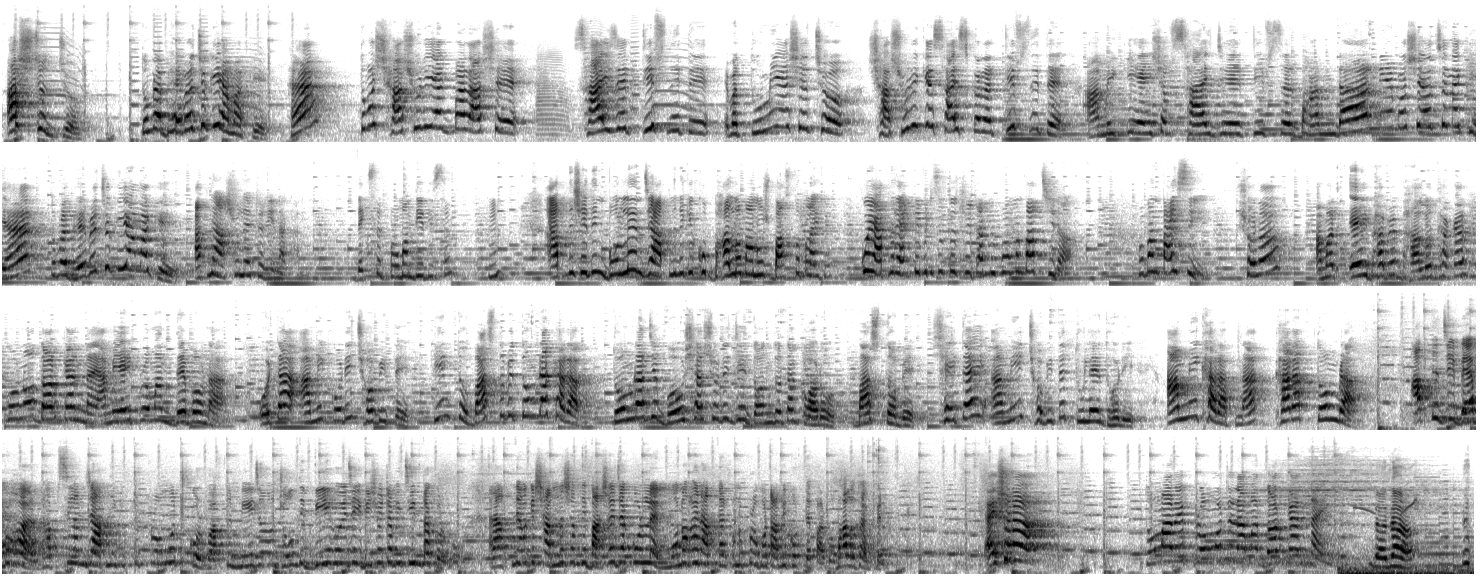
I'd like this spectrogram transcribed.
আশ্চর্য! তোমরা ভেবেছো কি আমাকে? হ্যাঁ? তোমার শাশুড়ি একবার আসে সাইজের টিপস নিতে। এবার তুমি এসেছ শাশুড়িকে সাইজ করার টিপস নিতে। আমি কি এইসব সাইজের টিপসের ভান্ডার নিয়ে বসে আছে নাকি হ্যাঁ? তোমরা ভেবেছো কি আমাকে? আপনি আসলে একটা রিনা খান। দেখছেন, প্রমাণ দিয়ে দিচ্ছেন? আপনি সেদিন বললেন যে আপনি নাকি খুব ভালো মানুষ, বাস্তব লাইফে কই, আপনার অ্যাক্টিভিটিস তো সেটা আমি প্রমাণ পাচ্ছি না। প্রমাণ পাইছি। শোনো আমার এইভাবে ভালো থাকার কোনো দরকার নাই আমি এই প্রমাণ দেব না। ওটা আমি করি ছবিতে কিন্তু বাস্তবে তোমরা খারাপ। তোমরা যে বউ শাশুড়ি যে দ্বন্দ্বটা করো বাস্তবে সেটাই আমি ছবিতে তুলে ধরি। আমি খারাপ না খারাপ তোমরা। আপনার যে ব্যবহার ভাবছিলাম যে আপনাকে একটু প্রমোট করব আপনার মেয়ে যেন জলদি বিয়ে হয়ে যায় এই বিষয়টা আমি চিন্তা করব। আর আপনি আমাকে সামনাসামনি বাসায় যা করলেন মনে হয় না আপনার কোনো প্রমোট আমি করতে পারব। ভালো থাকবেন। এই শোনো দাদা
